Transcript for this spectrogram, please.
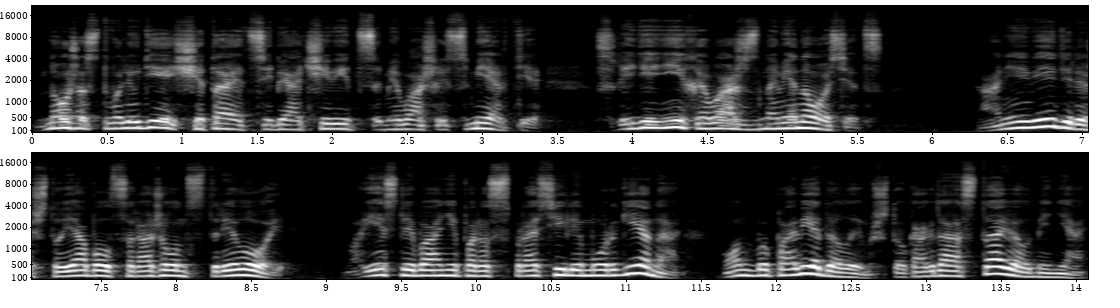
Множество людей считает себя очевидцами вашей смерти. Среди них и ваш знаменосец». Они видели, что я был сражен стрелой, но если бы они порасспросили Мургена, он бы поведал им, что когда оставил меня,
